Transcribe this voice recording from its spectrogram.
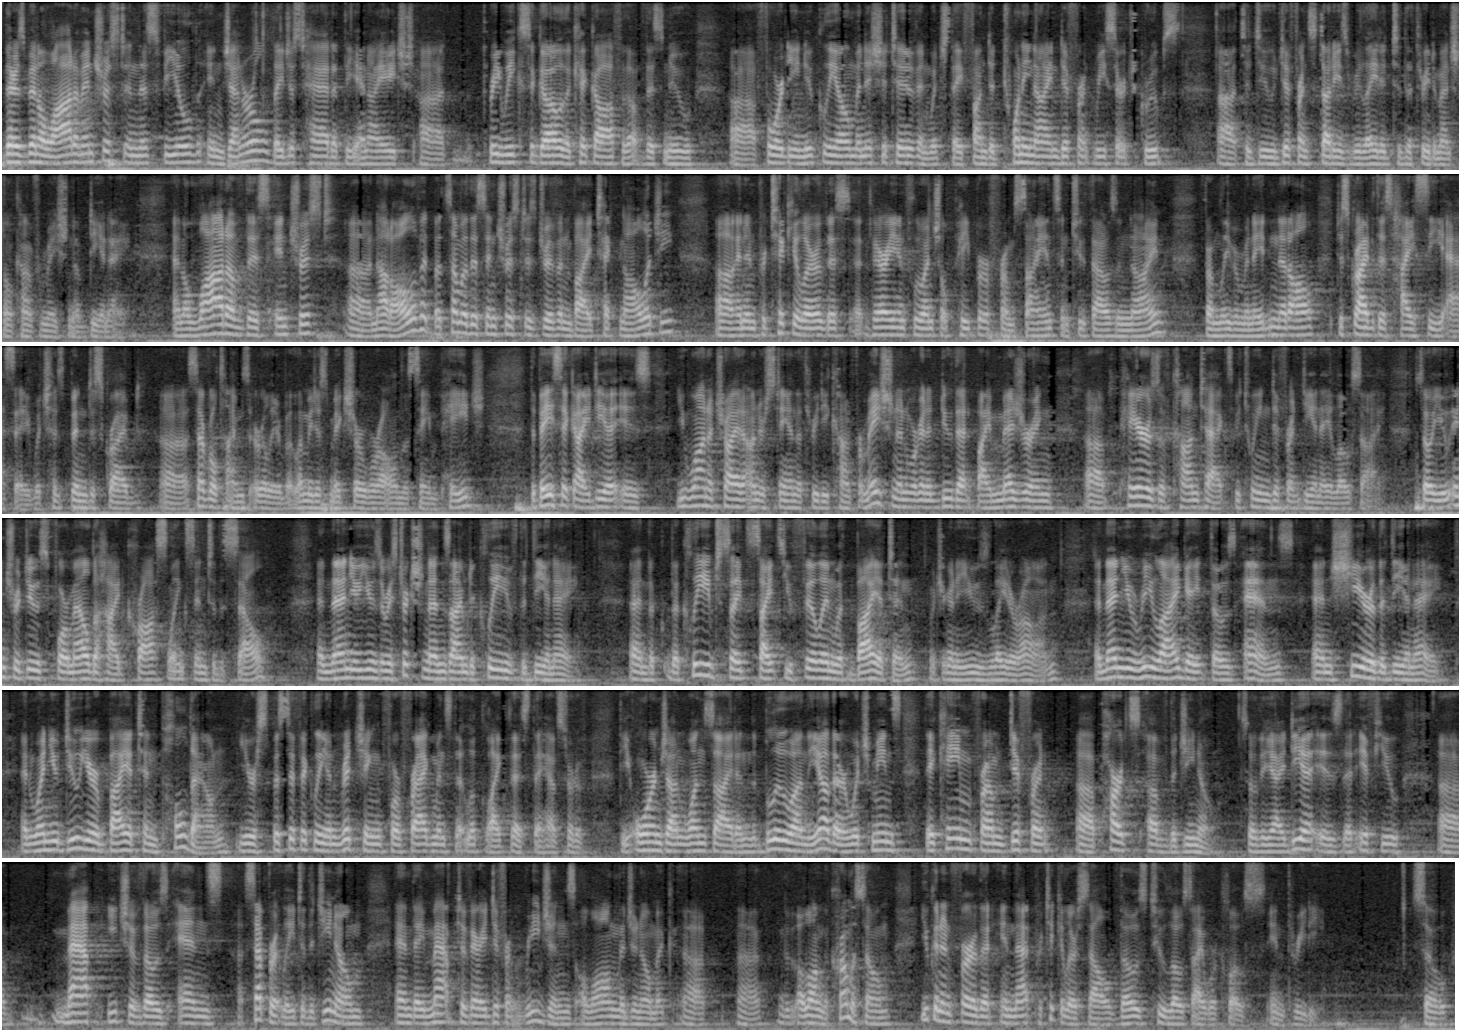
there's been a lot of interest in this field in general. They just had at the NIH uh, three weeks ago the kickoff of this new uh, 4D nucleome initiative in which they funded 29 different research groups uh, to do different studies related to the three-dimensional conformation of DNA. And a lot of this interest, uh, not all of it, but some of this interest is driven by technology. Uh, and in particular, this very influential paper from Science in 2009 from Lieberman Aiden et al. described this Hi-C assay, which has been described uh, several times earlier, but let me just make sure we're all on the same page. The basic idea is you want to try to understand the 3D conformation, and we're going to do that by measuring uh, pairs of contacts between different DNA loci. So you introduce formaldehyde crosslinks into the cell, and then you use a restriction enzyme to cleave the DNA. And the, the cleaved sites you fill in with biotin, which you're going to use later on, and then you religate those ends and shear the DNA. And when you do your biotin pull down, you're specifically enriching for fragments that look like this. They have sort of the orange on one side and the blue on the other, which means they came from different uh, parts of the genome. So the idea is that if you uh, map each of those ends separately to the genome, and they map to very different regions along the genomic uh, uh, along the chromosome, you can infer that in that particular cell, those two loci were close in 3D. So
